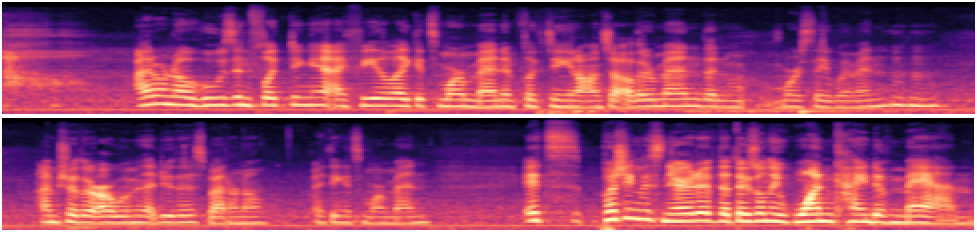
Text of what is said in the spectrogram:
I don't know who's inflicting it. I feel like it's more men inflicting it onto other men than more say women. Mhm. I'm sure there are women that do this, but I don't know. I think it's more men. It's pushing this narrative that there's only one kind of man.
